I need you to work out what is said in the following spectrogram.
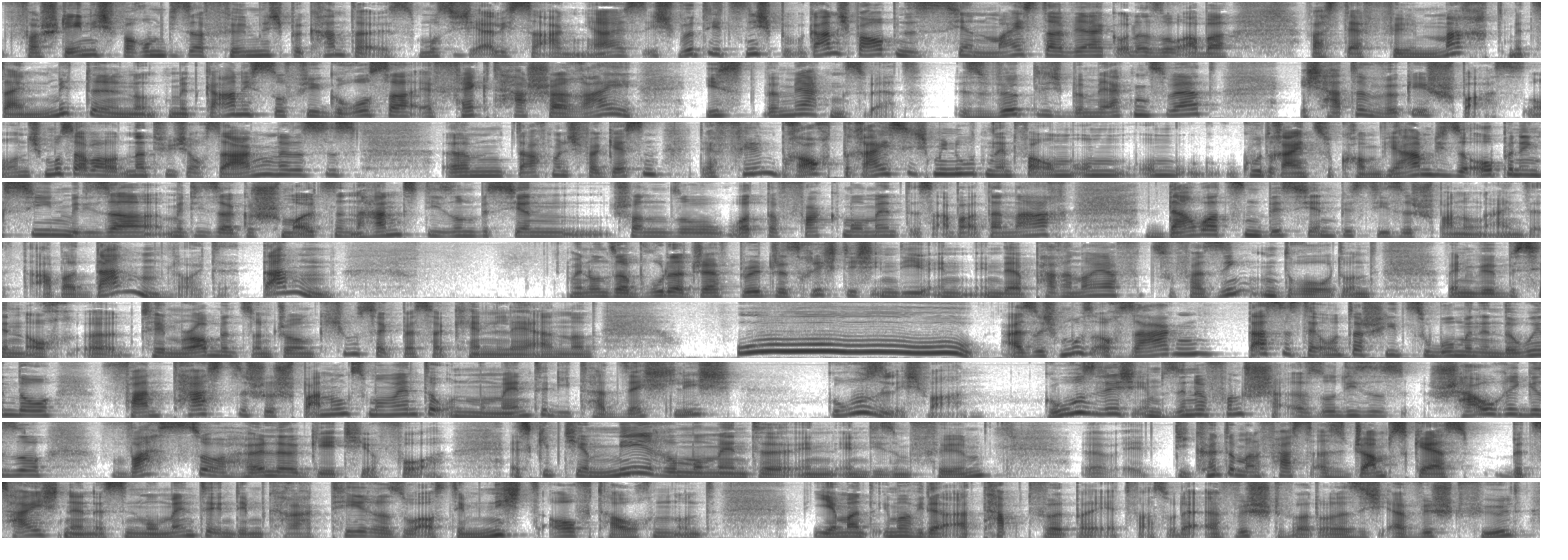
verstehe nicht, warum dieser Film nicht bekannter ist, muss ich ehrlich sagen. Ja, ich würde jetzt nicht, gar nicht behaupten, es ist hier ein Meisterwerk oder so, aber was der Film macht mit seinen Mitteln und mit gar nicht so viel großer Effekthascherei, ist bemerkenswert. Ist wirklich bemerkenswert. Ich hatte wirklich Spaß. Und ich muss aber natürlich auch sagen, ne, das ist, ähm, darf man nicht vergessen, der Film braucht 30 Minuten etwa, um, um, um gut reinzukommen. Wir haben diese Opening-Scene mit dieser, mit dieser geschmolzenen Hand, die so ein bisschen schon so What the fuck-Moment ist, aber danach dauert es ein bisschen, bis diese Spannung einsetzt. Aber dann, Leute, dann wenn unser Bruder Jeff Bridges richtig in, die, in, in der Paranoia zu versinken droht und wenn wir ein bisschen auch äh, Tim Robbins und Joan Cusack besser kennenlernen und uh, also ich muss auch sagen, das ist der Unterschied zu Woman in the Window. Fantastische Spannungsmomente und Momente, die tatsächlich gruselig waren. Gruselig im Sinne von so dieses schaurige, so, was zur Hölle geht hier vor? Es gibt hier mehrere Momente in, in diesem Film, die könnte man fast als Jumpscares bezeichnen. Es sind Momente, in denen Charaktere so aus dem Nichts auftauchen und jemand immer wieder ertappt wird bei etwas oder erwischt wird oder sich erwischt fühlt.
